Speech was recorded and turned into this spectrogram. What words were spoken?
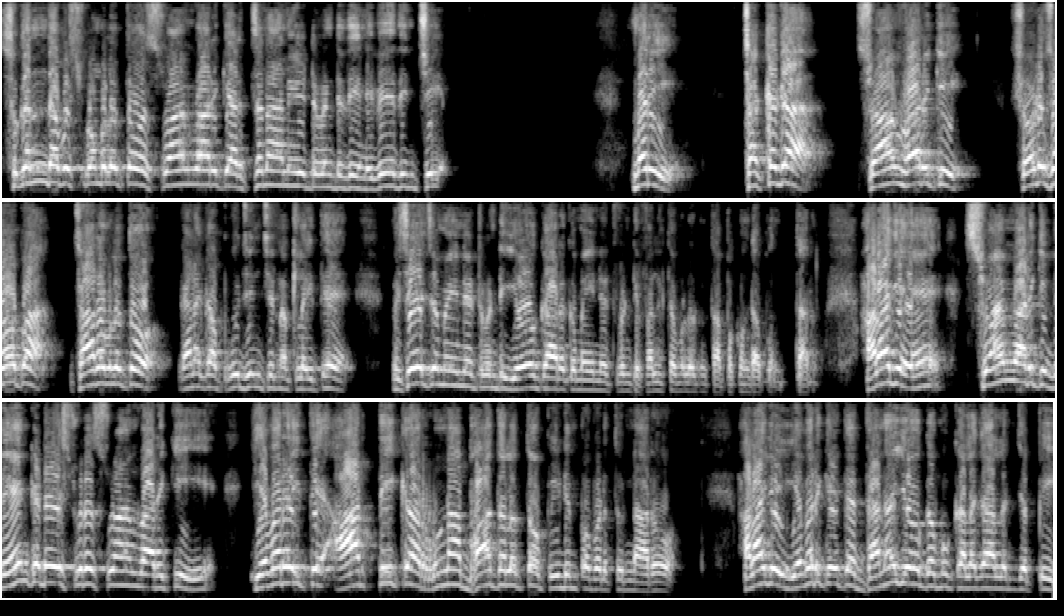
సుగంధ పుష్పములతో స్వామివారికి అర్చన అనేటువంటిది నివేదించి మరి చక్కగా స్వామివారికి షోడశోప చారములతో గనక పూజించినట్లయితే విశేషమైనటువంటి యోగకారకమైనటువంటి ఫలితములను తప్పకుండా పొందుతారు. అలాగే స్వామివారికి వెంకటేశ్వర స్వామి వారికి ఎవరైతే ఆర్థిక రుణ బాధలతో పీడింపబడుతున్నారో అలాగే ఎవరికైతే ధనయోగము కలగాలని చెప్పి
